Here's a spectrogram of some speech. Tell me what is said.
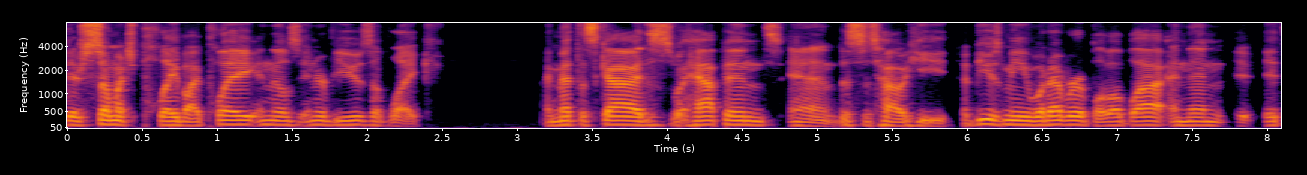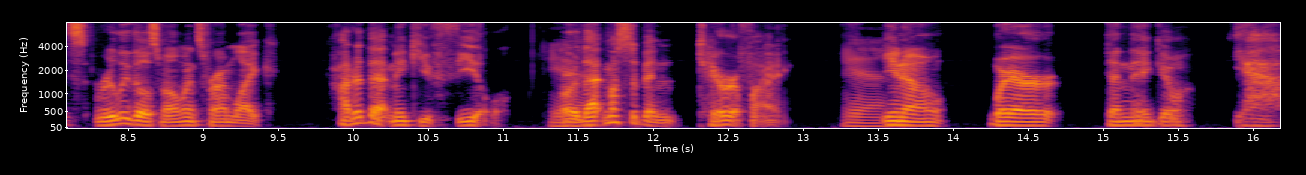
there's so much play by play in those interviews of like, I met this guy, this is what happened, and this is how he abused me, whatever, blah, blah, blah. And then it, it's really those moments where I'm like, how did that make you feel? Yeah. Or that must have been terrifying. Yeah. You know, where then they go, yeah,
